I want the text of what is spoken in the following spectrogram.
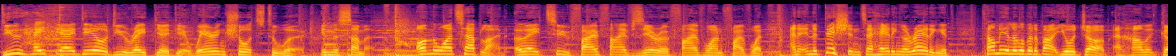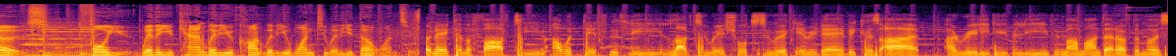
Do you hate the idea or do you rate the idea? Wearing shorts to work in the summer. On the WhatsApp line, 082 550 5151. And in addition to hating or rating it, tell me a little bit about your job and how it goes for you. Whether you can, whether you can't, whether you want to, whether you don't want to. Onek and the five team, I would definitely love to wear shorts to work every day because I I really do believe in my mind that I have the most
